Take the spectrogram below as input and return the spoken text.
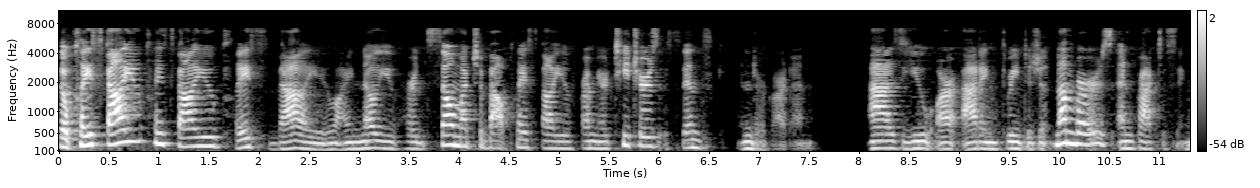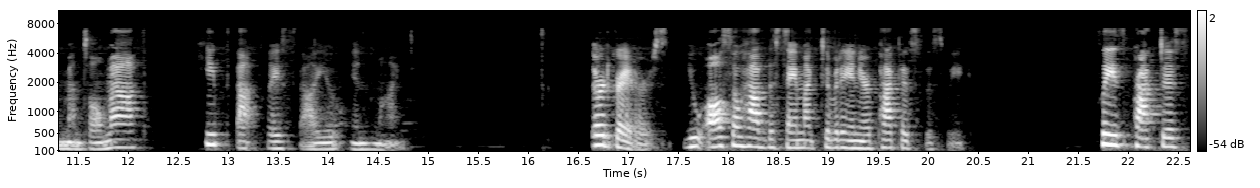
So place value, place value, place value. I know you've heard so much about place value from your teachers since kindergarten. As you are adding three-digit numbers and practicing mental math, keep that place value in mind. Third graders, you also have the same activity in your packets this week. Please practice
